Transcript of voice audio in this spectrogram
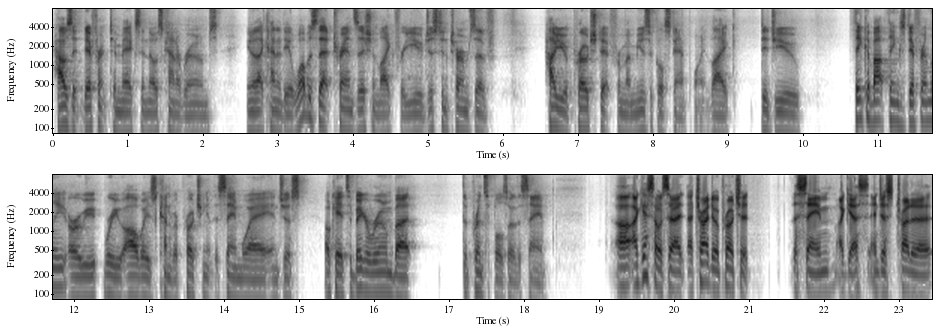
how's it different to mix in those kind of rooms? You know that kind of deal. What was that transition like for you just in terms of how you approached it from a musical standpoint? Like did you think about things differently or were you, were you always kind of approaching it the same way and just okay it's a bigger room but the principles are the same Uh, I guess I would say I, I tried to approach it the same, I guess, and just try to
